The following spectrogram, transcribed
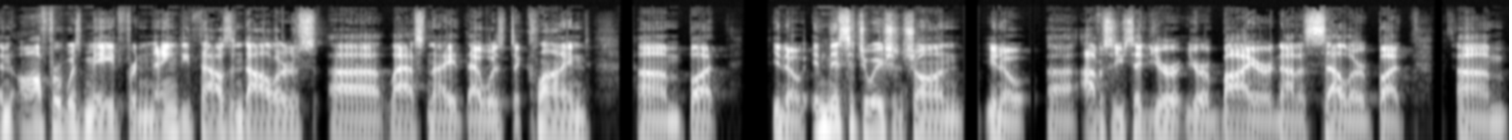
an offer was made for ninety thousand uh, dollars last night that was declined. Um, but you know, in this situation, Sean, you know, uh, obviously you said you're you're a buyer, not a seller. But um,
